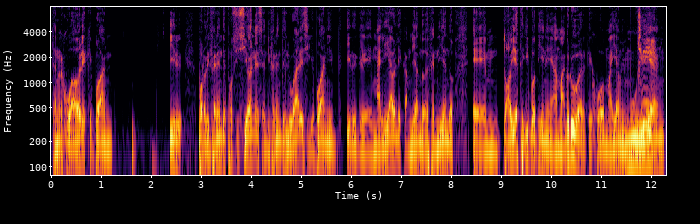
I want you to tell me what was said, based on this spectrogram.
Tener jugadores que puedan ir por diferentes posiciones en diferentes lugares y que puedan ir, ir, eh, maleables, cambiando, defendiendo. Eh, todavía este equipo tiene a McGruber, que jugó en Miami muy Sí. bien,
